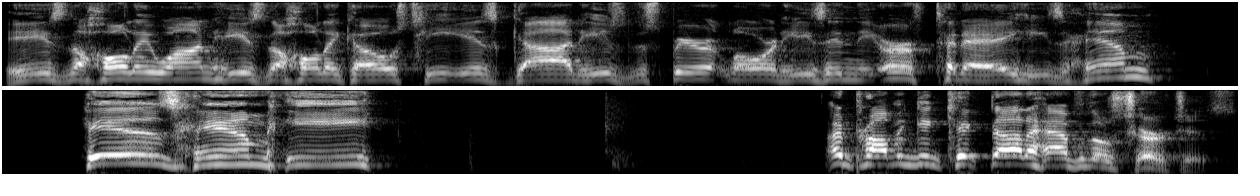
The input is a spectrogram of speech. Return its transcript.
He's the Holy One he's the Holy Ghost he is God he's the Spirit Lord he's in the earth today he's him his him he. I'd probably get kicked out of half of those churches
